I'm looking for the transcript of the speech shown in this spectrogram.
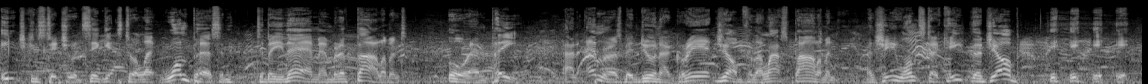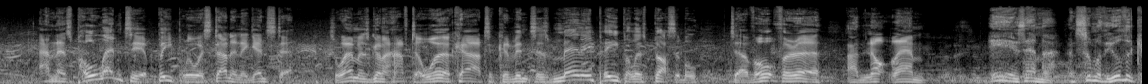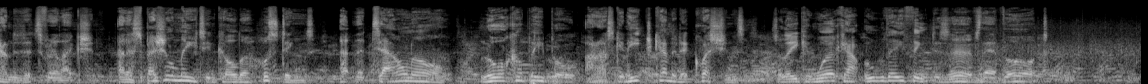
Each constituency gets to elect one person to be their Member of Parliament, or MP. And Emma has been doing a great job for the last Parliament, and she wants to keep the job. and there's plenty of people who are standing against her. So Emma's going to have to work hard to convince as many people as possible to vote for her and not them. Here's Emma and some of the other candidates for election at a special meeting called a hustings at the town hall. Local people are asking each candidate questions so they can work out who they think deserves their vote.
